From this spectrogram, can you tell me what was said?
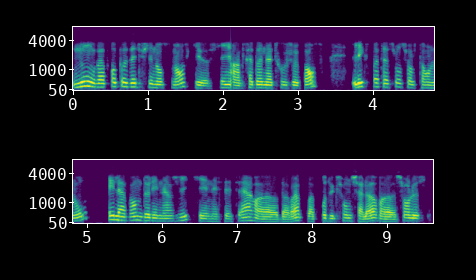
Nous, on va proposer le financement, ce qui est aussi un très bon atout, je pense, l'exploitation sur le temps long et la vente de l'énergie qui est nécessaire euh, bah, voilà, pour la production de chaleur euh, sur le site.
